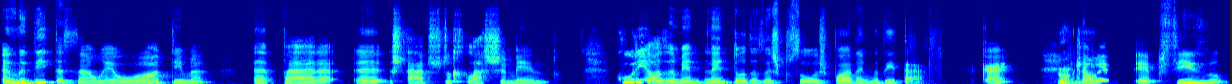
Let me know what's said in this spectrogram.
A meditação é ótima uh, para uh, estados de relaxamento. Curiosamente, nem todas as pessoas podem meditar, ok? okay. Então é, é preciso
